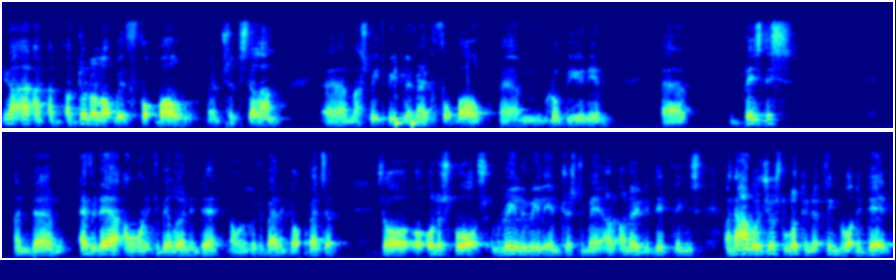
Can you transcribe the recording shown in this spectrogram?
You know, I, have done a lot with football, and still am. Um, I speak to people in American football, um, rugby union, uh, business, and um, every day I want it to be a learning day. I want to go to bed and got better. So other sports really, really interested me on, on how they did things, and I was just looking at things what they did,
